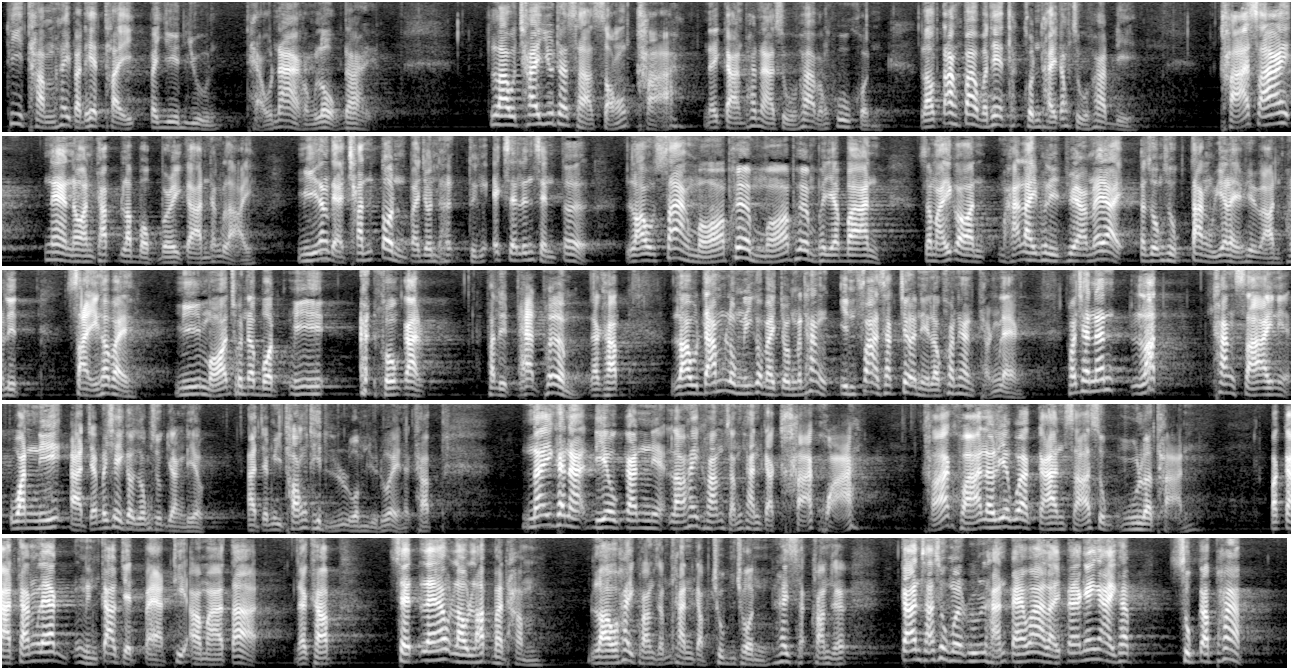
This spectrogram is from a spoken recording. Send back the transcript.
ที่ทำให้ประเทศไทยไปยืนอยู่แถวหน้าของโลกได้ เราใช้ยุทธศาสตร์สองขาในการพัฒนาสุขภาพของผู้คน เราตั้งเป้าประเทศคนไทยต้องสุขภาพดี ขาซ้ายแน่นอนครับระบบบริการทั้งหลาย มีตั้งแต่ชั้นต้นไปจนถึง Excellence Center เราสร้างหมอเพิ่มหมอเพิ่มพยาบาล สมัยก่อนมหาลัยผลิตพยาบาลไม่ได้ กระทรวงสุขตั้งวิทยาลัยพยาบาลผลิตใส่เข้าไป มีหมอชนบทมีโครงการผลิตแพทย์เพิ่มนะครับ เราดั้มลงนี้เข้าไปจนกระทั่งอินฟาสักเจอร์เนี่ยเราค่อนข้างแข็งแรง เพราะฉะนั้นรัฐข้างซ้ายเนี่ยวันนี้อาจจะไม่ใช่กระทรวงสุขอย่างเดียว อาจจะมีท้องถิ่นรวมอยู่ด้วยนะครับ ในขณะเดียวกันเนี่ยเราให้ความสำคัญกับขาขวา ขาขวาเราเรียกว่าการสาธารณสุขมูลฐาน ประกาศครั้งแรก 1978 ที่อามาตานะครับ เสร็จแล้วเรารับมาทำเราให้ความสำคัญกับชุมชน ให้ความสำคัญการสาธารณสุขมูลฐานแปลว่าอะไร แปลง่าย ๆ ครับ สุขภาพ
